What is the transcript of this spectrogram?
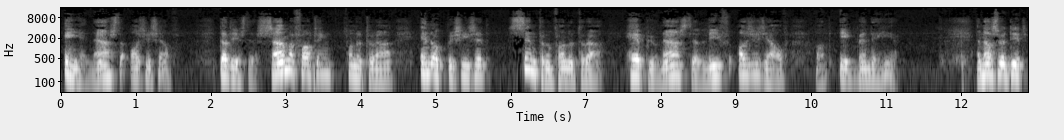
en je naaste als jezelf. Dat is de samenvatting van de Torah en ook precies het centrum van de Torah. Heb je naaste lief als jezelf, want ik ben de Heer. En als we dit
